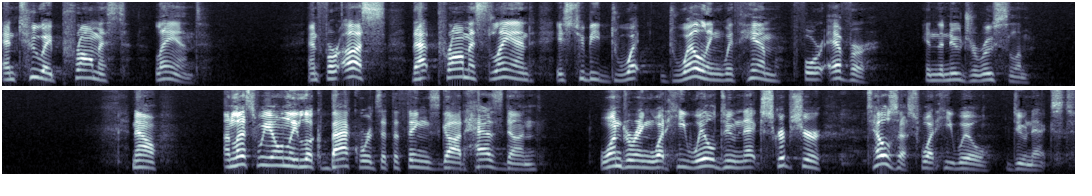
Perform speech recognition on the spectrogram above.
and to a promised land. And for us, that promised land is to be dwelling with Him forever in the New Jerusalem. Now, unless we only look backwards at the things God has done, wondering what He will do next, Scripture tells us what He will do next.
